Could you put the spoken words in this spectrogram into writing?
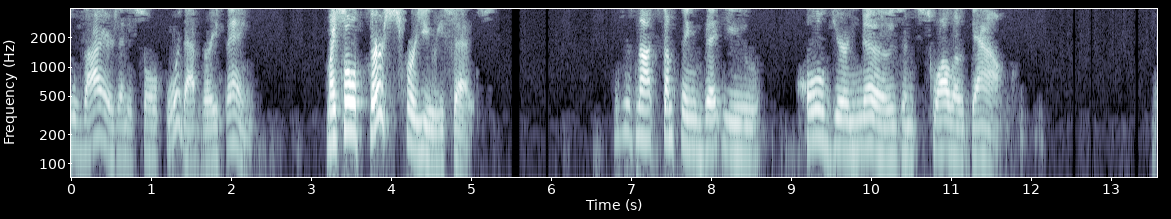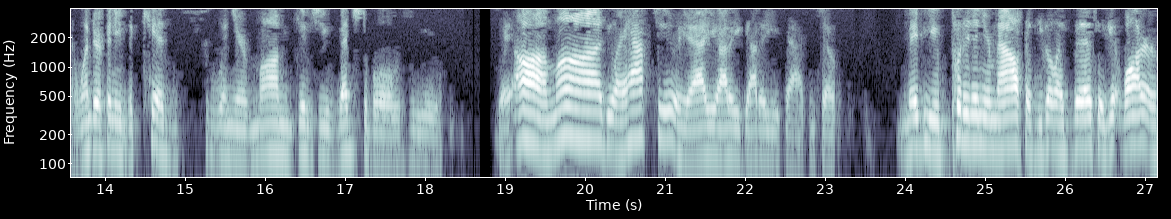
desires and his soul for that very thing. My soul thirsts for you, he says. This is not something that you hold your nose and swallow down. I wonder if any of the kids, when your mom gives you vegetables, you say, ah, "Oh, mom, do I have to?" yeah, you gotta, you gotta eat that. And so maybe you put it in your mouth and you go like this, and you get water.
